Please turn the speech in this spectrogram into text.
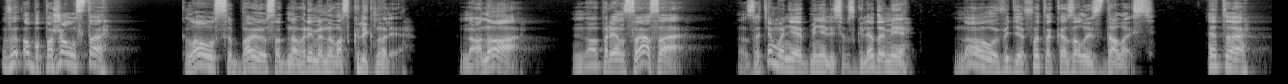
Вы оба, пожалуйста!» Клаус и Байус одновременно воскликнули. «Но-но! Но принцесса!» Затем они обменялись взглядами, но, увидев это, казалось, сдалась. «Это...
